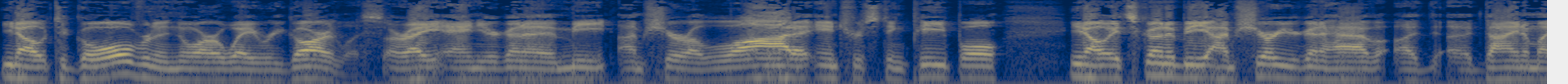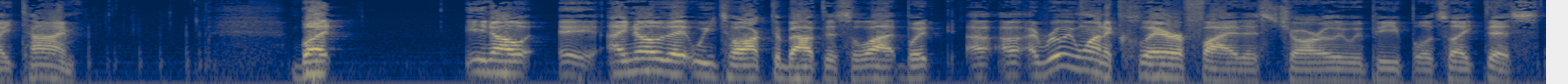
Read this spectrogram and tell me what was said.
you know, to go over to Norway regardless, all right? And you're going to meet, I'm sure, a lot of interesting people. You know, it's going to be, I'm sure you're going to have a, a dynamite time. But, you know, eh, I know that we talked about this a lot, but I, I really want to clarify this, Charlie, with people. It's like this.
